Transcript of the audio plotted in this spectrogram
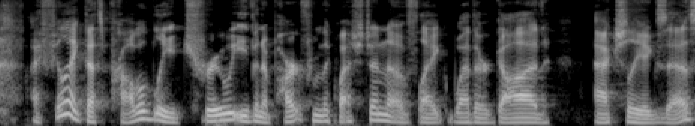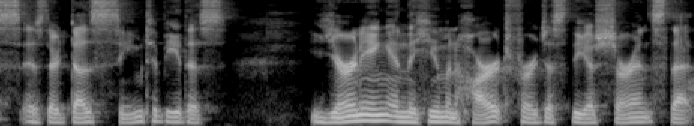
I feel like that's probably true, even apart from the question of like whether God actually exists. Is there does seem to be this yearning in the human heart for just the assurance that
